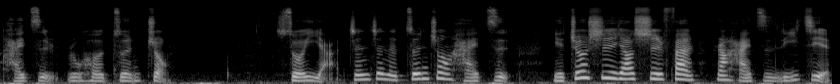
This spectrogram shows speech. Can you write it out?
孩子如何尊重。所以啊，真正的尊重孩子，也就是要示范让孩子理解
